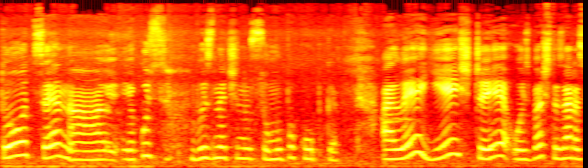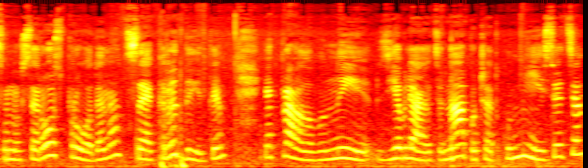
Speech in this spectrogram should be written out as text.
то це на якусь визначену суму покупки. Але є ще, ось бачите, зараз воно все розпродано. Це кредити. Як правило, вони з'являються на початку місяця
